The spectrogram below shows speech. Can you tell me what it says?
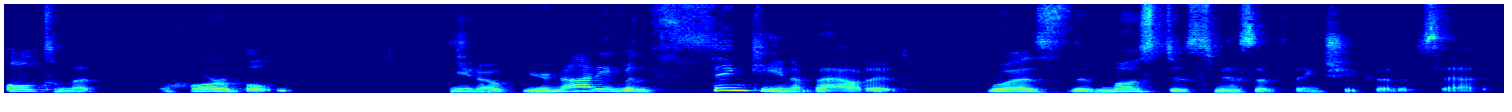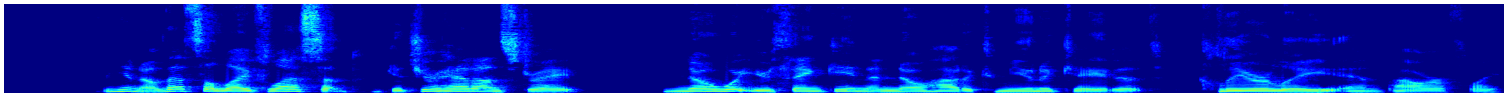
ultimate horrible, you know, you're not even thinking about it was the most dismissive thing she could have said. You know, that's a life lesson. Get your head on straight. Know what you're thinking and know how to communicate it clearly and powerfully.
